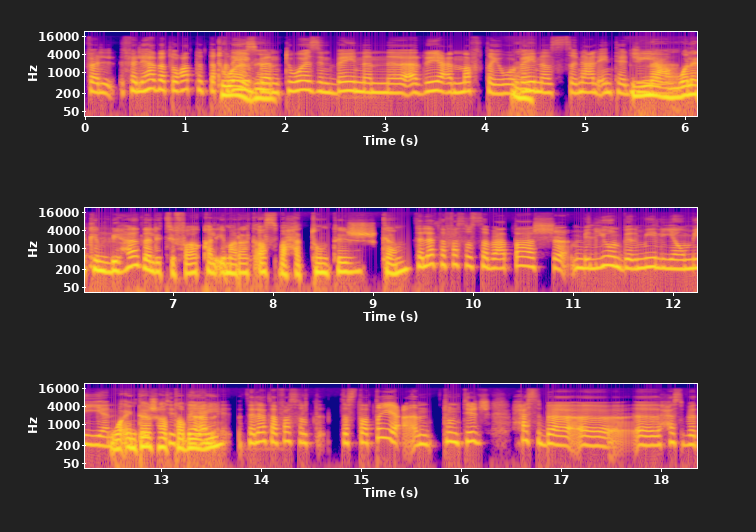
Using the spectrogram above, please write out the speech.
فل- فلهذا تغطي تقريبا توازن. توازن, بين الريع النفطي وبين الصناعة الإنتاجية نعم ولكن بهذا الاتفاق الإمارات أصبحت تنتج كم؟ 3.17 مليون برميل يوميا وإنتاجها الطبيعي؟ 3 فاصل تستطيع أن تنتج حسب آه، حسب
